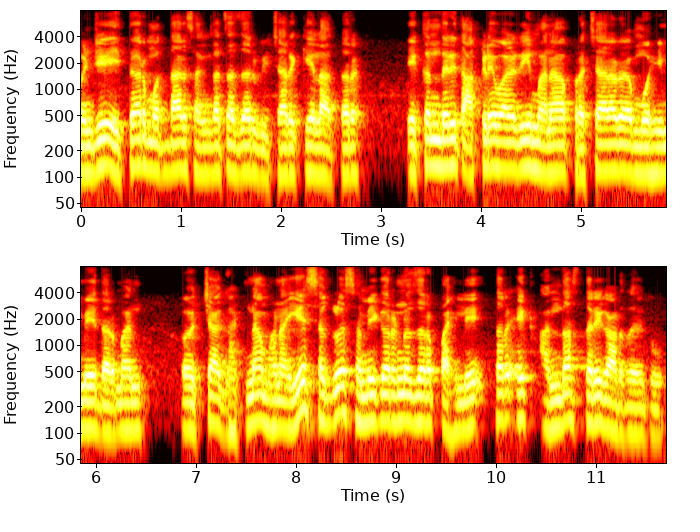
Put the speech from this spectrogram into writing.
म्हणजे इतर मतदारसंघाचा जर विचार केला तर एकंदरीत आकडेवारी म्हणा प्रचार मोहिमेदरम्यान च्या घटना म्हणा हे सगळं समीकरणं जर पाहिले तर एक अंदाज तरी काढता येतो.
